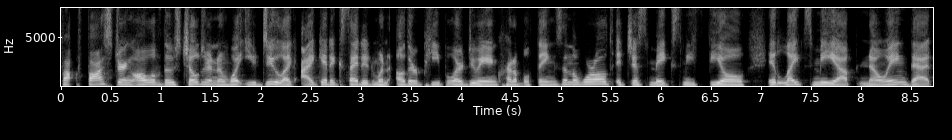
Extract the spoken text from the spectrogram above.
f- fostering all of those children and what you do. Like I get excited when other people are doing incredible things in the world. It just makes me feel, it lights me up knowing that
